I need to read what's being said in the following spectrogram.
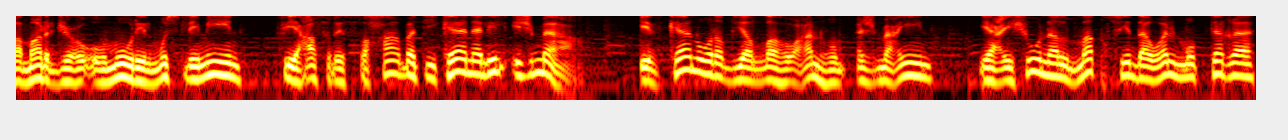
فمرجع أمور المسلمين في عصر الصحابة كان للإجماع إذ كانوا رضي الله عنهم أجمعين يعيشون المقصد والمبتغى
